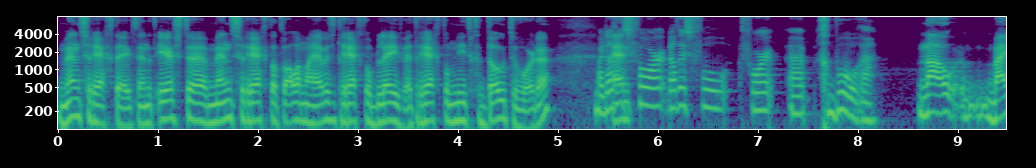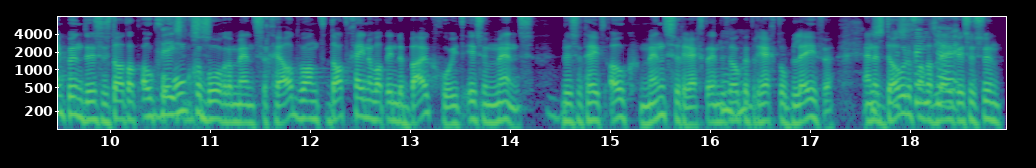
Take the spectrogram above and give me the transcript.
mensenrecht heeft. En het eerste mensenrecht dat we allemaal hebben is het recht op leven. Het recht om niet gedood te worden. Maar dat is voor, dat is voor, voor geboren. Nou, mijn punt is, is dat dat ook voor ongeboren mensen geldt. Want datgene wat in de buik groeit, is een mens. Dus het heeft ook mensenrechten en dus ook mhm. het recht op leven. En dus, het doden dus van dat leven is dus, een,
